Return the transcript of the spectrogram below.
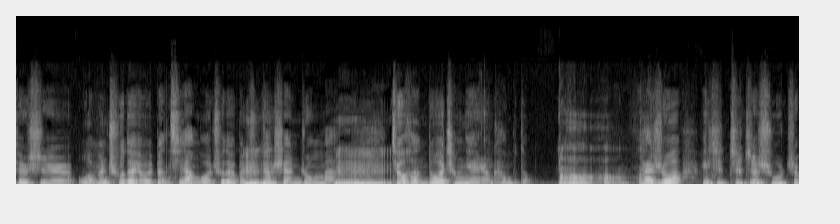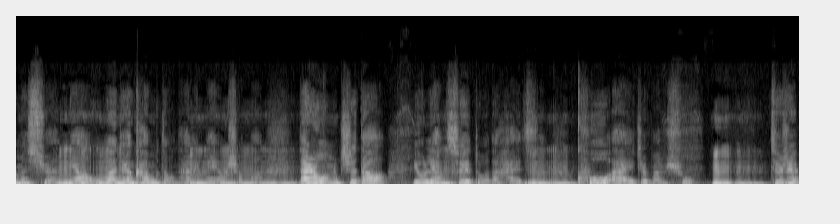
就是我们出的有一本齐想国出的有本书叫《山中》嘛，嗯，就很多成年人看不懂。啊啊！他说：“哎，这这这书这么玄妙，我完全看不懂它里面有什么。但是我们知道，有两岁多的孩子酷爱这本书。嗯嗯，就是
